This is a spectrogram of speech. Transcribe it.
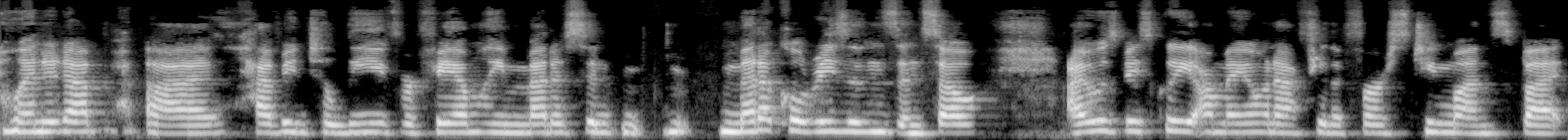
who ended up uh, having to leave for family medicine m- medical reasons and so i was basically on my own after the first two months but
